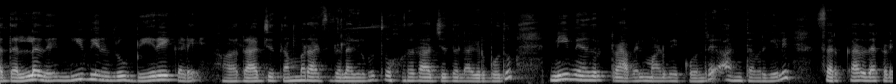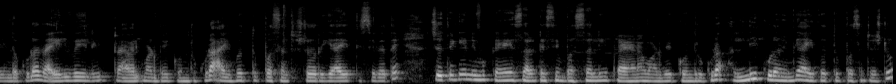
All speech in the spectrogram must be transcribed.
ಅದಲ್ಲದೆ ನೀವೇನಾದರೂ ಬೇರೆ ಕಡೆ ರಾಜ್ಯ ನಮ್ಮ ರಾಜ್ಯದಲ್ಲಾಗಿರ್ಬೋದು ಅಥವಾ ಹೊರ ರಾಜ್ಯದಲ್ಲಾಗಿರ್ಬೋದು, ನೀವೇನಾದರೂ ಟ್ರಾವೆಲ್ ಮಾಡಬೇಕು ಅಂದರೆ ಅಂಥವ್ರಿಗೆ ಇಲ್ಲಿ ಸರ್ಕಾರದ ಕಡೆಯಿಂದ ಕೂಡ ರೈಲ್ವೇಲಿ ಟ್ರಾವೆಲ್ ಮಾಡಬೇಕು ಅಂದರೂ ಕೂಡ ಐವತ್ತು ಪರ್ಸೆಂಟಷ್ಟು ರಿಯಾಯಿತಿ ಸಿಗುತ್ತೆ. ಜೊತೆಗೆ ನೀವು K S R T C ಬಸ್ಸಲ್ಲಿ ಪ್ರಯಾಣ ಮಾಡಬೇಕು ಅಂದರೂ ಕೂಡ ಅಲ್ಲಿ ಕೂಡ ನಿಮಗೆ ಐವತ್ತು ಪರ್ಸೆಂಟಷ್ಟು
